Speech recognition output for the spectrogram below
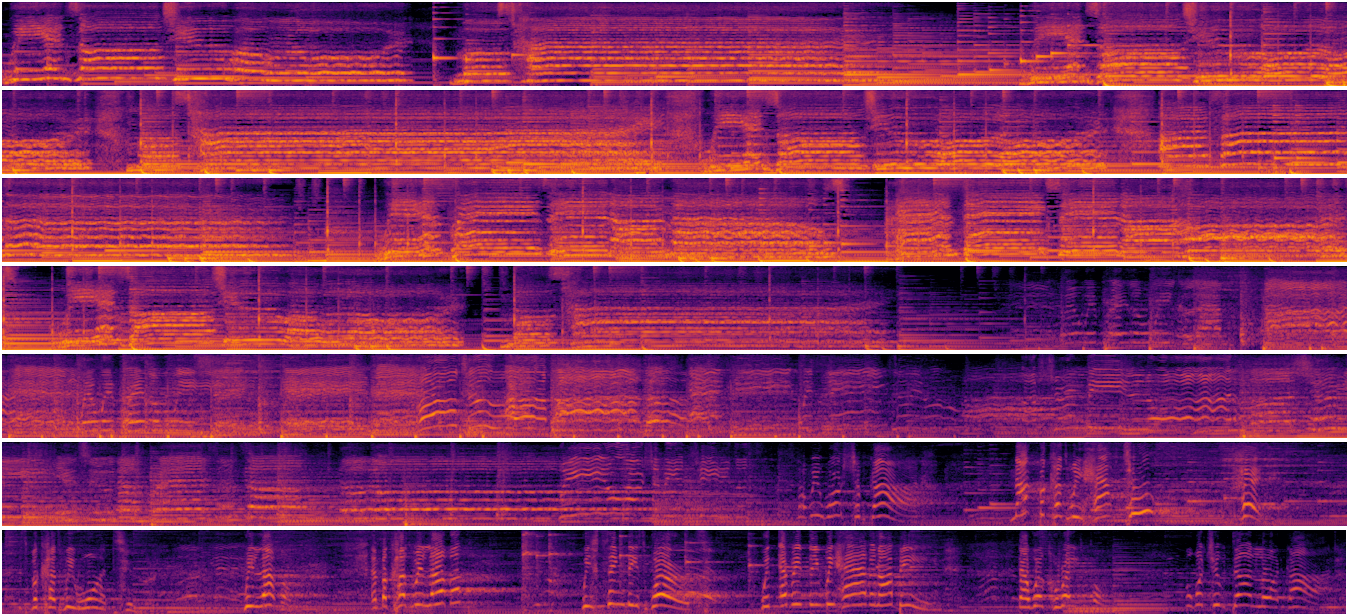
we exalt. God. Not because we have to. Hey, it's because we want to. We love him. And because we love him, we sing these words with everything we have in our being that we're grateful for what you've done, Lord God.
